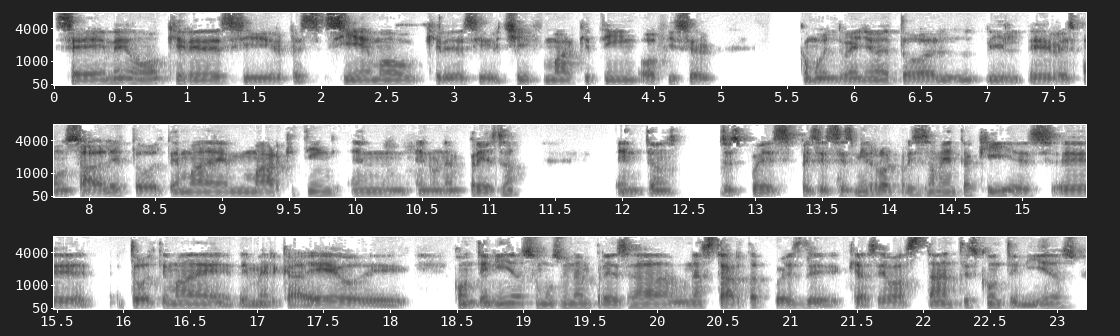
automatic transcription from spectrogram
CMO quiere decir, pues CMO quiere decir Chief Marketing Officer, como el dueño de todo el, responsable de todo el tema de marketing en, en una empresa. Entonces, pues, pues ese es mi rol precisamente aquí, es eh, todo el tema de, de, mercadeo, de contenido. Somos una empresa, una startup, pues, de, que hace bastantes contenidos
